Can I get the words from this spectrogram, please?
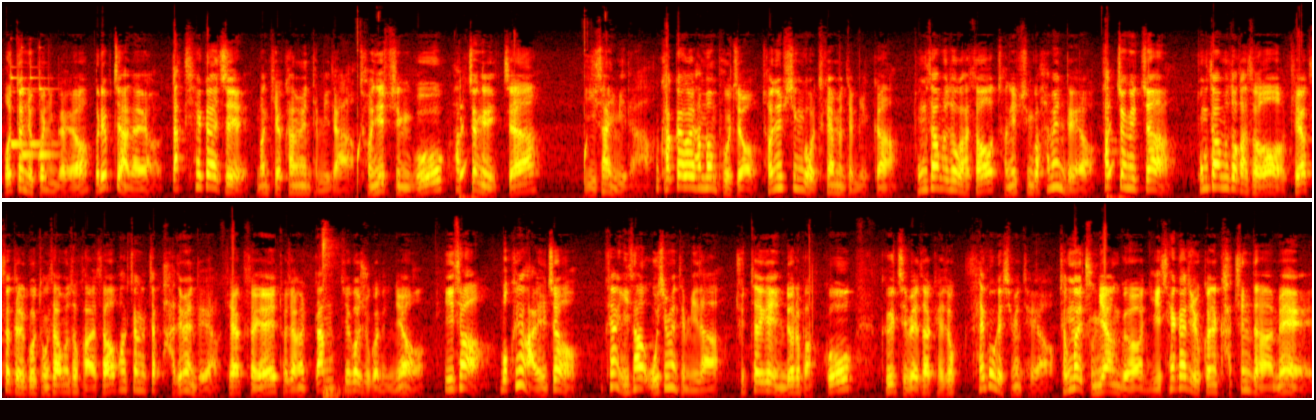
어떤 요건인가요? 어렵지 않아요. 딱 세 가지만 기억하면 됩니다. 전입신고, 확정일자, 이사입니다. 각각을 한번 보죠. 전입신고 어떻게 하면 됩니까? 동사무소 가서 전입신고 하면 돼요. 확정일자, 동사무소 가서 계약서 들고 동사무소 가서 확정일자 받으면 돼요. 계약서에 도장을 땅 찍어주거든요. 이사, 뭐 그냥 알죠? 그냥 이사 오시면 됩니다. 주택의 인도를 받고 그 집에서 계속 살고 계시면 돼요. 정말 중요한 건 이 세 가지 요건을 갖춘 다음에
